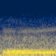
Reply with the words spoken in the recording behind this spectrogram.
Mm.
